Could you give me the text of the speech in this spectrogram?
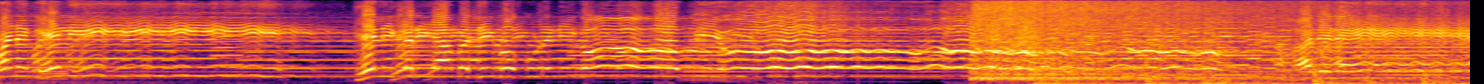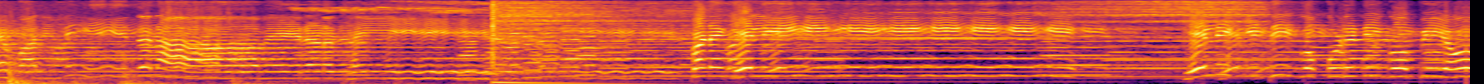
પણ ઘેલી ઘેલી કરી આ બધી ગોકુળની ગોપીઓ. હરે મારી નીંદના વેરણ થઈ. પણ ઘેલી ઘેલી કીધી ગોકુળની ગોપીઓ.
